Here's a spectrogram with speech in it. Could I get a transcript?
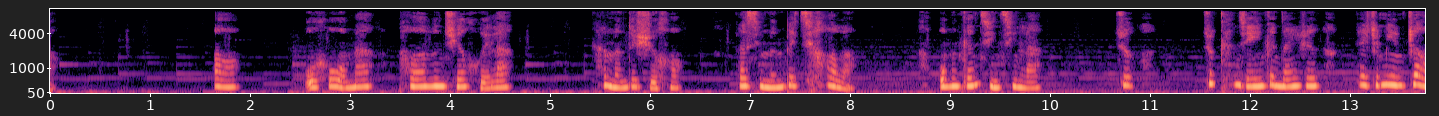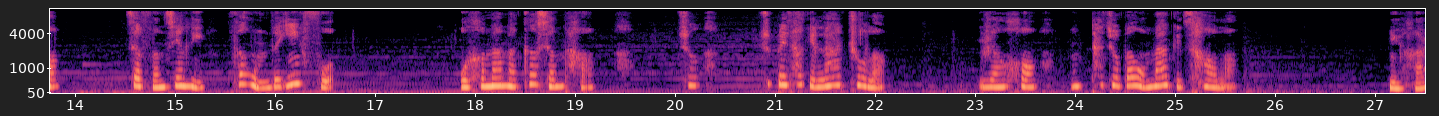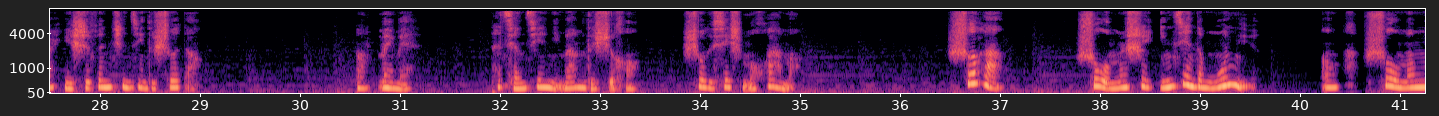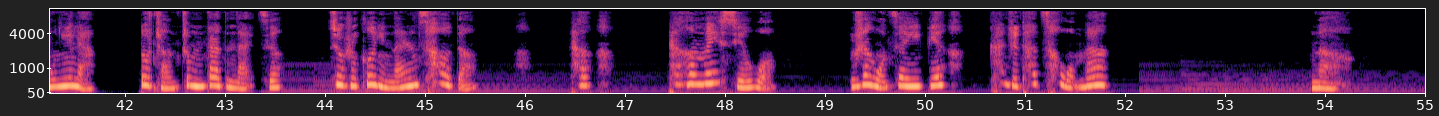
哦，我和我妈泡完温泉回来，开门的时候，发现门被撬了，我们赶紧进来，就就看见一个男人戴着面罩，在房间里翻我们的衣服。我和妈妈刚想跑，就。就被他给拉住了，然后他就把我妈给操了。女孩也十分镇静的说道：“啊，妹妹，他强奸你妈妈的时候，说了些什么话吗？”说了，说我们是淫贱的母女，嗯，说我们母女俩都长这么大的奶子，就是勾引男人操的。他，他还威胁我，让我在一边。看着他操我妈，那，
